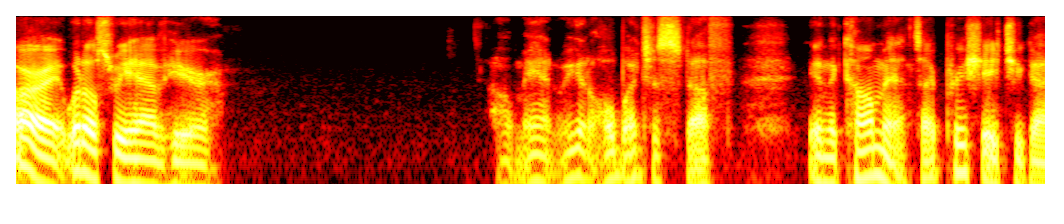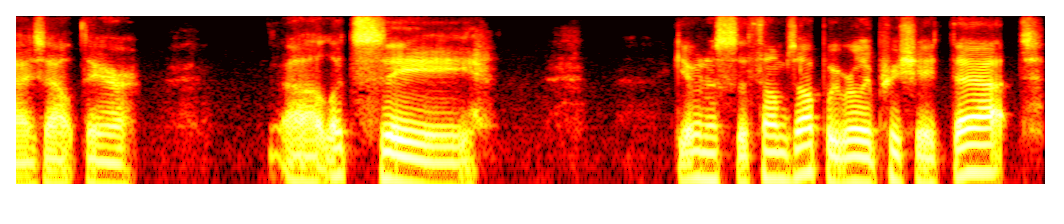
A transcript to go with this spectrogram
All right, what else we have here? Oh man, we got a whole bunch of stuff in the comments. I appreciate you guys out there. Uh, let's see. Giving us the thumbs up. We really appreciate that.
